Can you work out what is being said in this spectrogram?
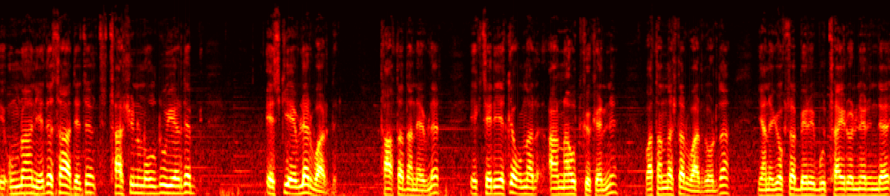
E, Umraniye'de sadece çarşının olduğu yerde eski evler vardı. Tahtadan evler. Ekseriyetle onlar Arnavut kökenli vatandaşlar vardı orada. Yani yoksa beri bu çayır önlerinde,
